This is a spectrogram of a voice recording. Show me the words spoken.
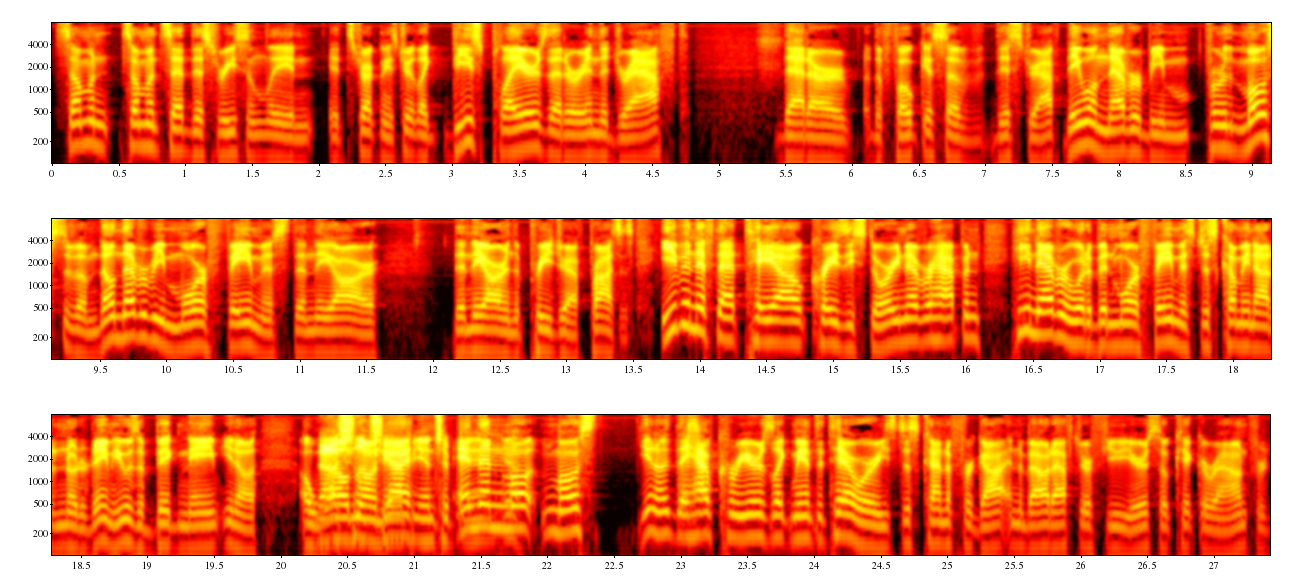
someone. Someone said this recently, and it struck me as true. Like these players that are in the draft, that are the focus of this draft, they will never be for most of them. They'll never be more famous than they are than they are in the pre-draft process. Even if that Te'o crazy story never happened, he never would have been more famous just coming out of Notre Dame. He was a big name, you know, a National well-known guy. championship And game, then yeah. mo- most, you know, they have careers like Manta Mantateo where he's just kind of forgotten about after a few years. He'll kick around for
